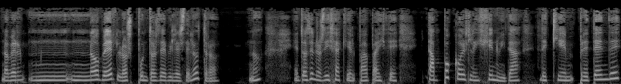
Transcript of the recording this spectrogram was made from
No ver, mm, no ver los puntos débiles del otro, ¿no? Entonces nos dice aquí el Papa, dice, tampoco es la ingenuidad de quien pretende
